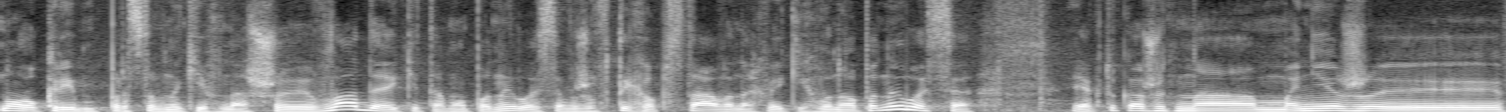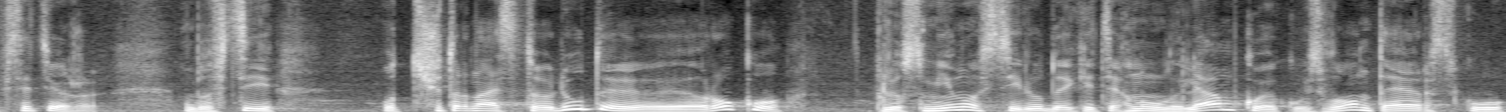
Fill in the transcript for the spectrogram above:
ну окрім представників нашої влади, які там опинилися вже в тих обставинах, в яких вони опинилися, як то кажуть, на манежі всі ті ж. Тобто в ці от 14 лютого року плюс-мінус ті люди, які тягнули лямку якусь волонтерську,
